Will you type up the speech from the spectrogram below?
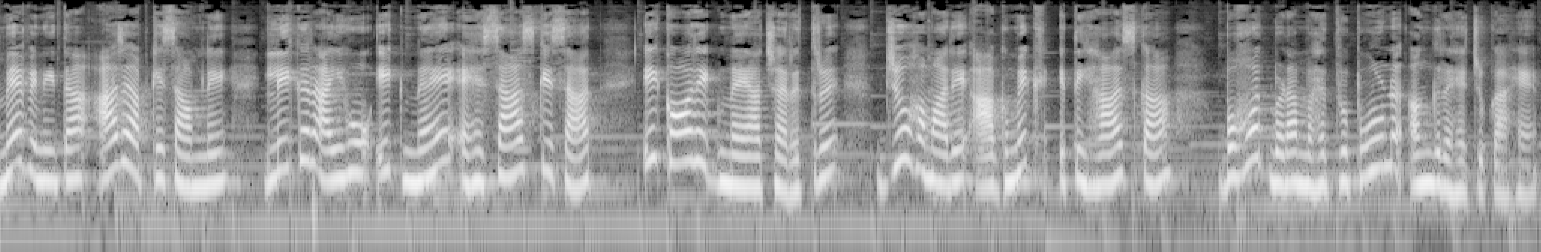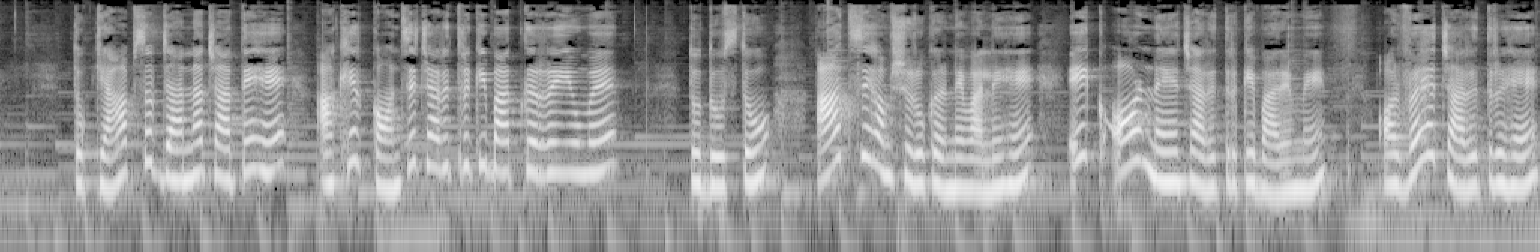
मैं विनीता आज आपके सामने लेकर आई हूँ एक नए एहसास के साथ एक और एक नया चरित्र जो हमारे आगमिक इतिहास का बहुत बड़ा महत्वपूर्ण अंग रह चुका है। तो क्या आप सब जानना चाहते हैं आखिर कौन से चरित्र की बात कर रही हूँ मैं? तो दोस्तों आज से हम शुरू करने वाले हैं एक और नए चारित्र के बारे में, और वह चारित्र है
